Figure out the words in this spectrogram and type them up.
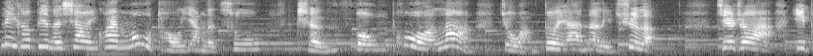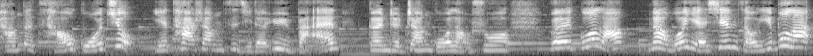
立刻变得像一块木头一样的粗，乘风破浪就往对岸那里去了。接着啊，一旁的曹国舅也踏上自己的玉板，跟着张国老说：“喂，果老，那我也先走一步了。”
